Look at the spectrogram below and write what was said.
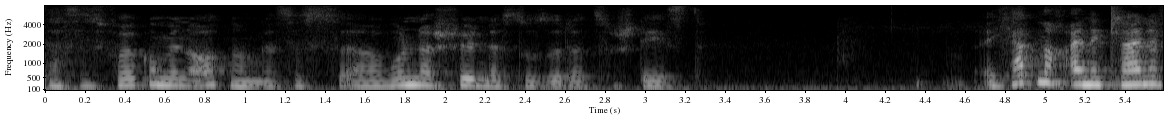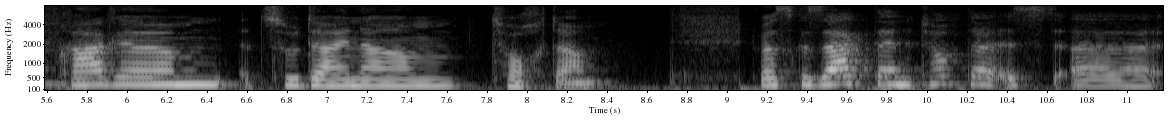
Das ist vollkommen in Ordnung. Das ist äh, wunderschön, dass du so dazu stehst. Ich habe noch eine kleine Frage ähm, zu deiner Tochter. Du hast gesagt, deine Tochter ist äh,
